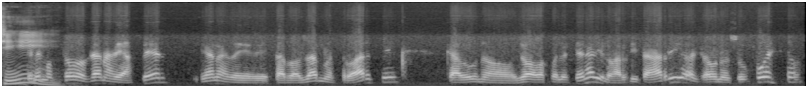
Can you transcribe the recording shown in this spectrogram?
tenemos todos ganas de hacer, ganas de, desarrollar nuestro arte, cada uno, yo abajo del escenario, los artistas arriba, cada uno en su puesto,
